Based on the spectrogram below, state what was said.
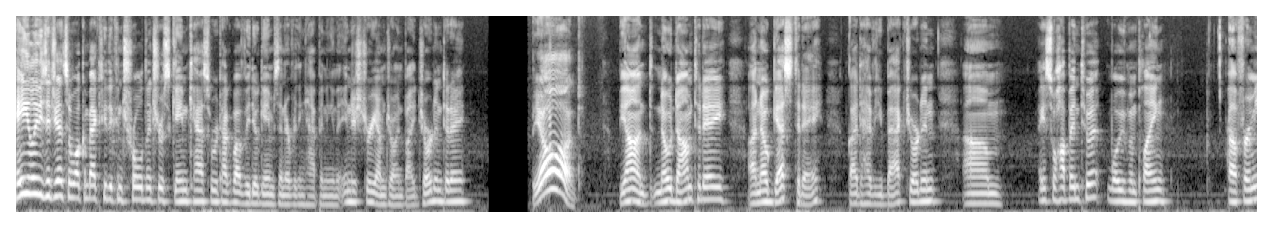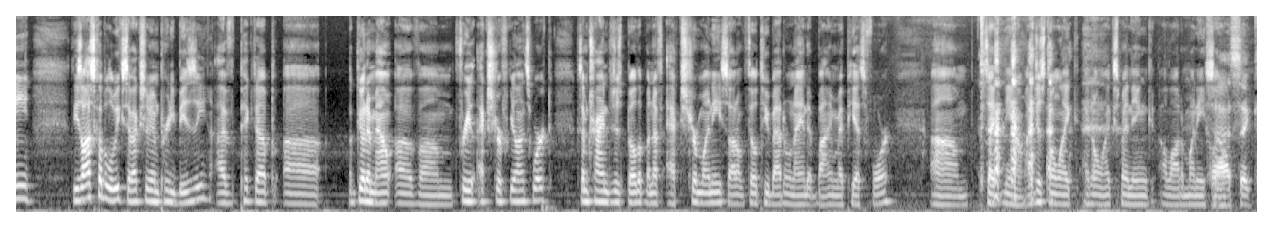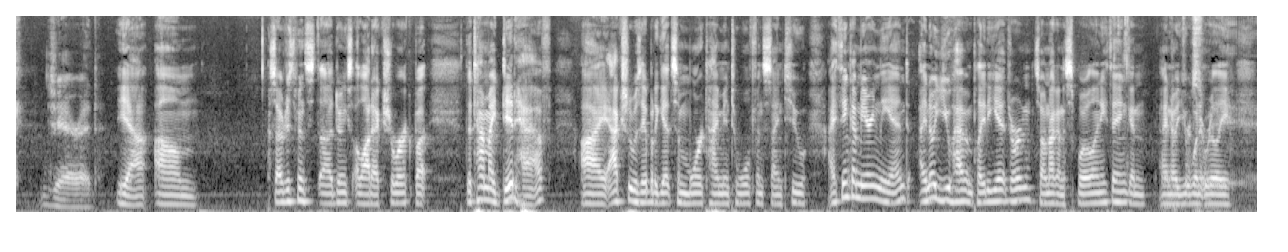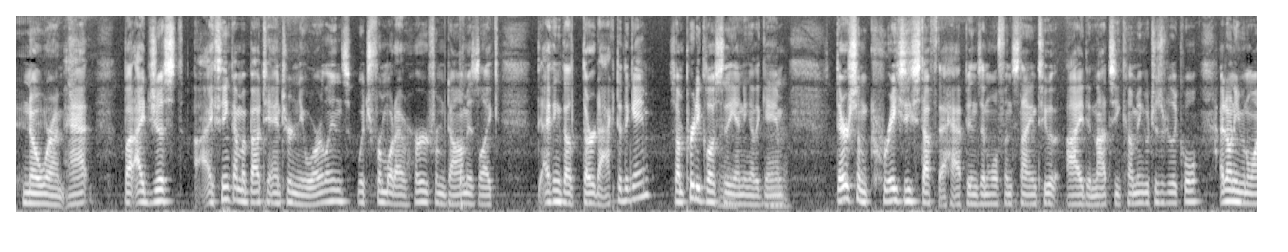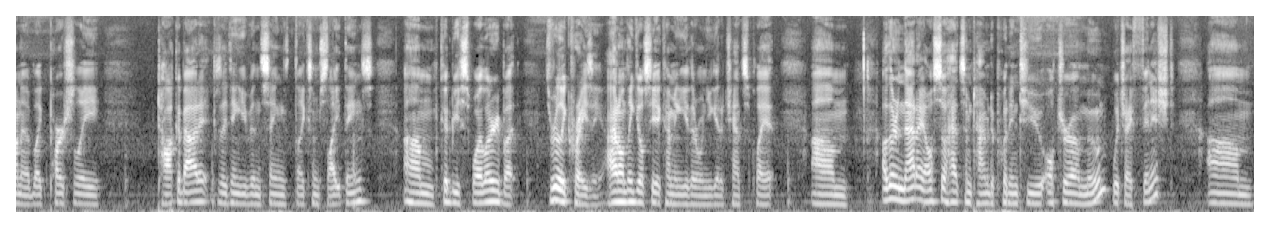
Hey, ladies and gents, and welcome back to the Controlled Interest Gamecast, where we talk about video games and everything happening in the industry. I'm joined by Jordan today. Beyond. Beyond, no Dom today, uh, no guest today. Glad to have you back, Jordan. Um, I guess we'll hop into it. What we've been playing. Uh, for me, these last couple of weeks have actually been pretty busy. I've picked up uh, a good amount of um, free extra freelance work because I'm trying to just build up enough extra money so I don't feel too bad when I end up buying my PS4 um cause I, you know i just don't like i don't like spending a lot of money so Classic Jared. yeah um so i've just been uh, doing a lot of extra work but the time i did have i actually was able to get some more time into wolfenstein 2 i think i'm nearing the end. I know you haven't played it yet jordan so i'm not going to spoil anything and i know you wouldn't really know where i'm at but i just i think i'm about to enter new orleans which from what i've heard from dom is like i think the third act of the game so i'm pretty close to the ending of the game there's some crazy stuff that happens in Wolfenstein 2 that I did not see coming, which is really cool. I don't even want to like partially talk about it because I think even saying like some slight things um, could be spoilery, but it's really crazy. I don't think you'll see it coming either when you get a chance to play it. Um, other than that, I also had some time to put into Ultra Moon, which I finished. Um,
